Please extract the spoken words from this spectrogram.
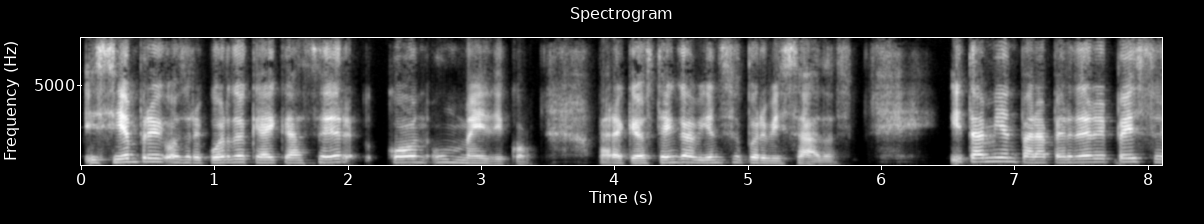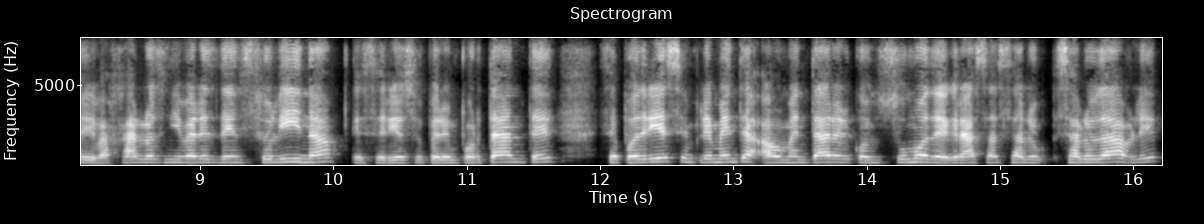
Y siempre os recuerdo que hay que hacer con un médico para que os tenga bien supervisados. Y también para perder el peso y bajar los niveles de insulina, que sería súper importante, se podría simplemente aumentar el consumo de grasa saludable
